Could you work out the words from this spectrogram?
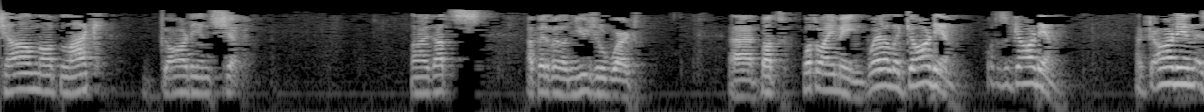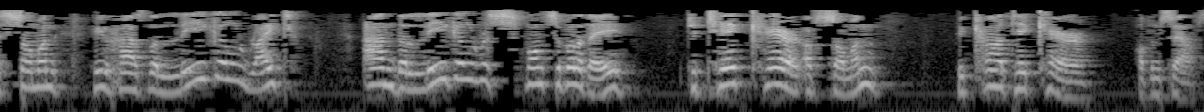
shall not lack guardianship. Now that's a bit of an unusual word. Uh, but what do I mean? Well, a guardian. What is a guardian? A guardian is someone who has the legal right and the legal responsibility to take care of someone who cannot take care of themselves.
